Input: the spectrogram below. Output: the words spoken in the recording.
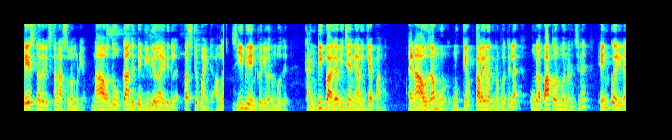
பேசினதை வச்சு தான் நான் சொல்ல முடியும். நான் வந்து உட்காந்துக்கிட்டு வீடியோலாம் எடுக்கல. ஃபர்ஸ்ட் பாயிண்ட் அவங்க சிபிஐ என்கொயரி வரும்போது கண்டிப்பாக விஜயன்யாவையும் கேட்பாங்க. ஏன்னா அவர் தான் மு முக்கியம். தலைவர்ன்ற போதில் உங்களை பார்க்க வரும்போது நினச்சின்னு என்கொயரியில்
